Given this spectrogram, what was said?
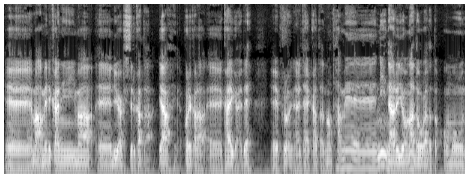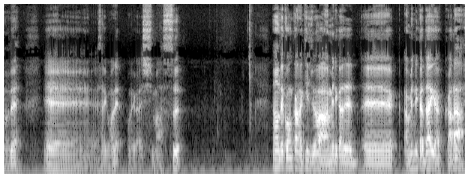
えー、まあアメリカに今、えー、留学してる方や、これから、えー、海外で、えー、プロになりたい方のためになるような動画だと思うので、えー、最後までお願いします。なので今回の記事はアメリカで、えー、アメリカ大学から、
